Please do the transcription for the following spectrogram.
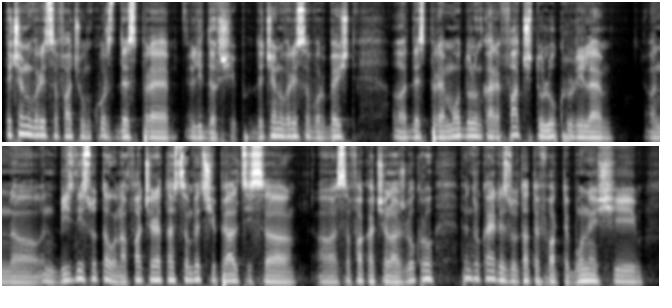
de ce nu vrei să faci un curs despre leadership? De ce nu vrei să vorbești uh, despre modul în care faci tu lucrurile în, uh, în business-ul tău, în afacerea ta și să înveți și pe alții să, uh, să facă același lucru, pentru că ai rezultate foarte bune și uh, Uh,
